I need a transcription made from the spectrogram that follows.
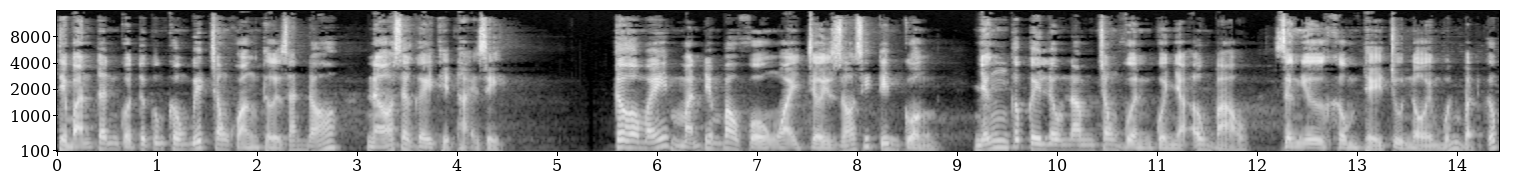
Thì bản thân của tôi cũng không biết trong khoảng thời gian đó Nó sẽ gây thiệt hại gì. Tôi hôm ấy, màn đêm bao phủ ngoài trời gió rít điên cuồng, Những gốc cây lâu năm trong vườn của nhà ông Bảo Dường như không thể trụ nổi muốn bật gốc.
